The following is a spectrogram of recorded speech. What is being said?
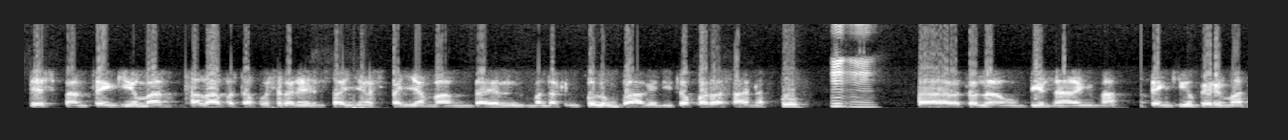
Yes ma'am, thank you ma'am. Salamat ako sa kanya, sa inyo, sa kanya ma'am dahil malaking tulong bagay dito para sa anak ko. Mm. Sa ito lang bill na rin ma'am. Thank you very much.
